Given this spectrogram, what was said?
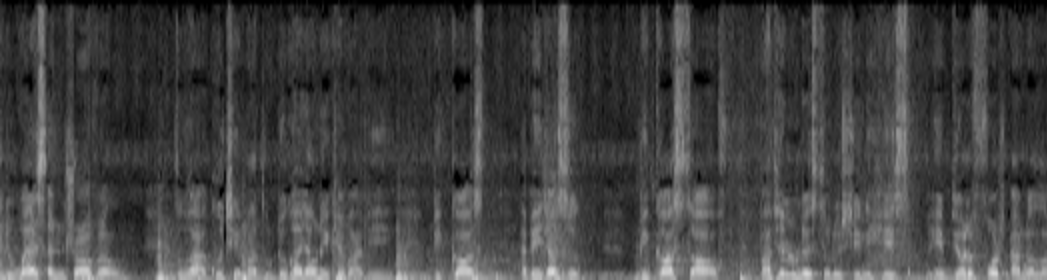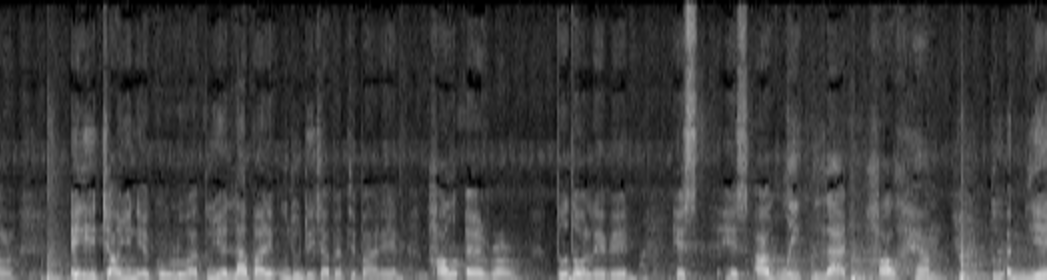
It was and travel သူဟာအခုချိန်မှာသူဒုက္ခရောက်နေခဲ့ပါပြီ because အဖေကြောင့်ဆို because of ဘာဖြစ်လို့လဲဆိုလို့ရှိရင် his his beautiful underler အဲ့ဒီအကြောင်းရင်းတွေအကုန်လုံးဟာသူ့ရဲ့လှပတဲ့ဥကျုတွေကြောင့်ပဲဖြစ်ပါတယ် however သို့တော်လည်းပဲ his his ugly lad how him သူအမြဲ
